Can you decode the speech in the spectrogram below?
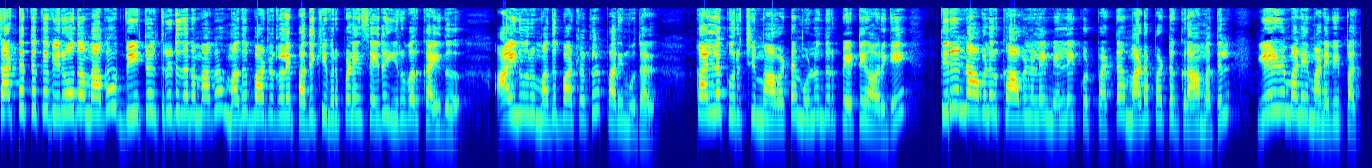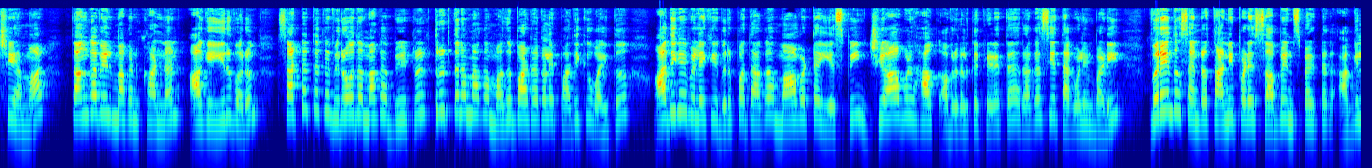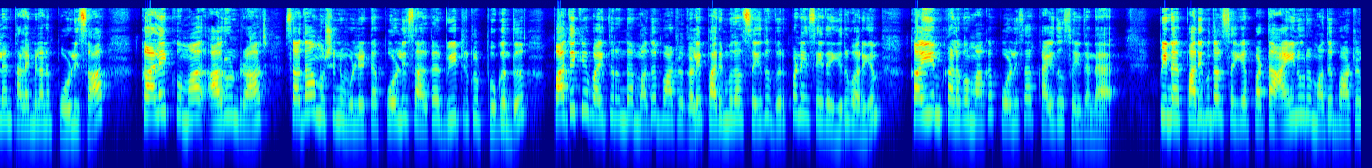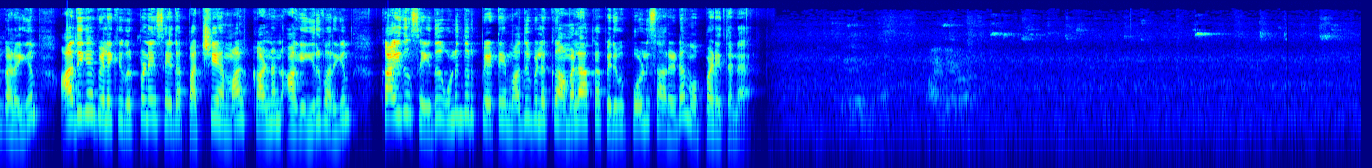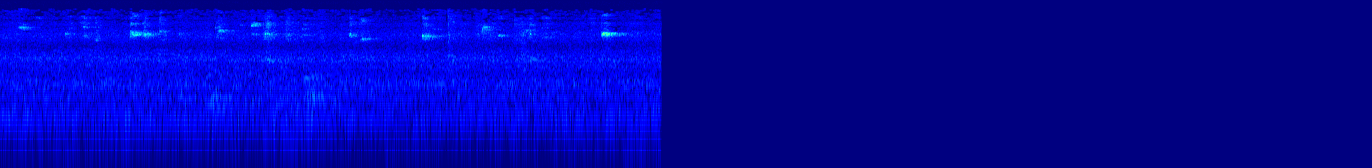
சட்டத்துக்கு விரோதமாக வீட்டில் திருடுதனமாக மது பாட்டில்களை பதுக்கி விற்பனை செய்த இருவர் கைது. ஐநூறு மது பாட்டில்கள் பறிமுதல். கள்ளக்குறிச்சி மாவட்டம் உளுந்தூர்பேட்டை அருகே திருநாவலூர் காவல் நிலையம் எல்லைக்குட்பட்ட மடப்பட்டு கிராமத்தில் ஏழுமலை மனைவி பச்சையம்மாள் தங்கவேல் மகன் கண்ணன் ஆகிய இருவரும் சட்டத்துக்கு விரோதமாக வீட்டில் திருத்தனமாக மதுபாட்டல்களை பதுக்கி வைத்து அதிக விலைக்கு விற்பதாக மாவட்ட எஸ்பி ஜியாவுல் ஹக் அவர்களுக்கு கிடைத்த ரகசிய தகவலின்படி விரைந்து சென்ற தனிப்படை சப் இன்ஸ்பெக்டர் அகிலன் தலைமையிலான போலீசார் கலைக்குமார் அருண்ராஜ் சதாமுஷன் உள்ளிட்ட போலீசார்கள் வீட்டிற்குள் புகுந்து பதுக்கி வைத்திருந்த மது பாட்டில்களை பறிமுதல் செய்து விற்பனை செய்த இருவரையும் கையும் களவுமாக போலீசார் கைது செய்தனர். பின்னர் பறிமுதல் செய்யப்பட்ட ஐநூறு மது பாட்டில்களையும் அதிக விலைக்கு விற்பனை செய்த பச்சையம்மாள் கண்ணன் ஆகிய இருவரையும் கைது செய்து உளுந்தூர்பேட்டை மதுவிலக்கு அமலாக்க பிரிவு போலீசாரிடம் ஒப்படைத்தனர்.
